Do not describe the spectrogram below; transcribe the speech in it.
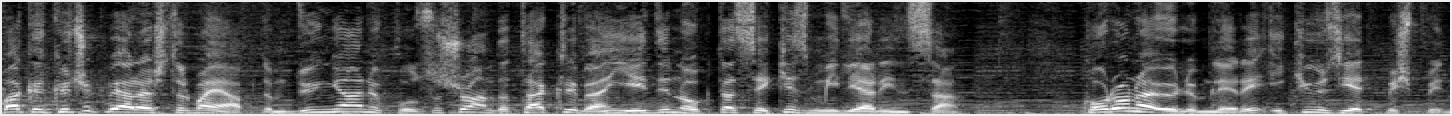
Bakın küçük bir araştırma yaptım. Dünya nüfusu şu anda takriben 7.8 milyar insan. Korona ölümleri 270 bin.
